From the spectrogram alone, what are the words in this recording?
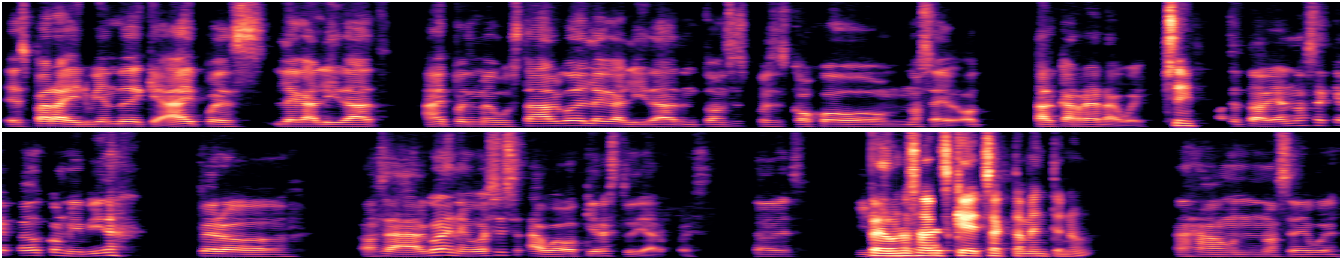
Es para ir viendo de que, ay, pues, legalidad. Ay, pues me gusta algo de legalidad. Entonces, pues escojo, no sé, o- tal carrera, güey. Sí. O sea, todavía no sé qué pedo con mi vida, pero, o sea, algo de negocios a huevo quiero estudiar, pues, ¿sabes? ¿Y Pero tú? no sabes qué exactamente, ¿no? Ajá, un, no sé, güey.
